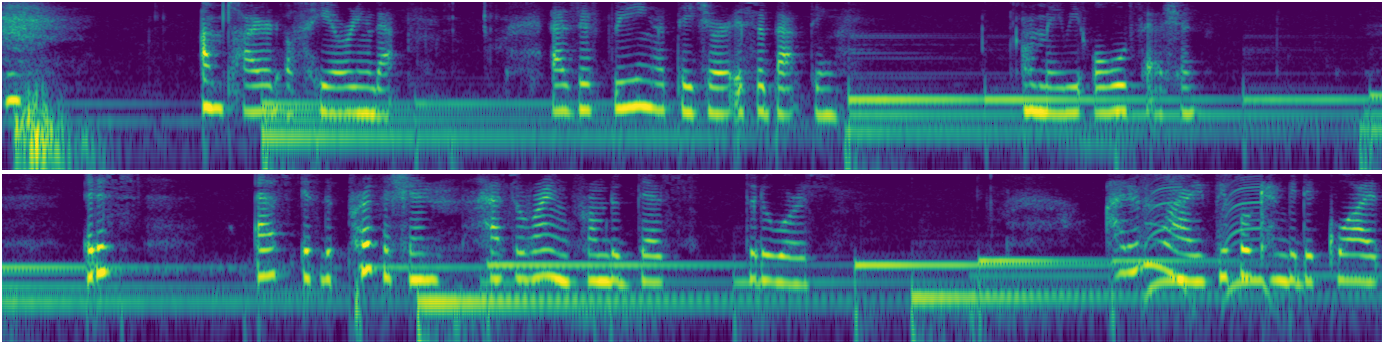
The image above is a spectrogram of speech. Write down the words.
I'm tired of hearing that. As if being a teacher is a bad thing. Or maybe old fashioned. It is as if the profession has rank from the best to the worst. I don't know why people can be the quiet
